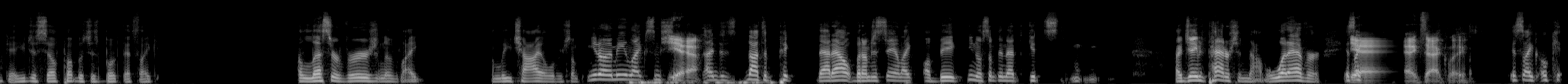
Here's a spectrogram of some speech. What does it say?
okay you just self-publish this book that's like a lesser version of like lee child or something you know what i mean like some shit Yeah. and just not to pick that out but i'm just saying like a big you know something that gets a james patterson novel whatever it's like yeah, exactly. it's like okay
